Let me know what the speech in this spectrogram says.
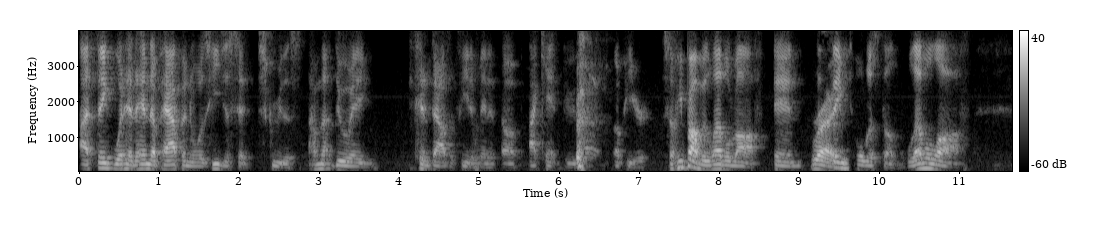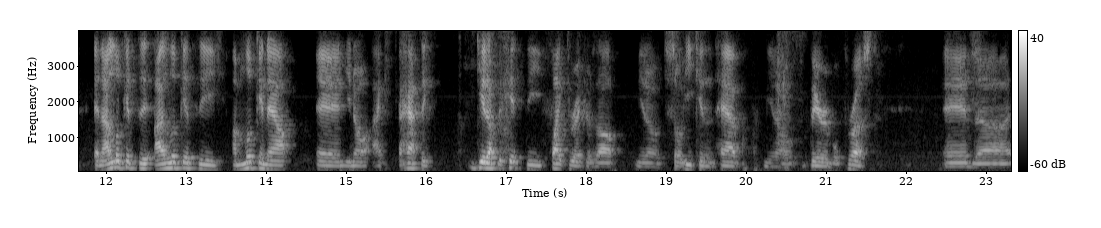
I think what had ended up happening was he just said, "Screw this! I'm not doing ten thousand feet a minute up. I can't do that up here." So he probably leveled off, and the thing told us to level off. And I look at the, I look at the, I'm looking out, and you know, I, I have to get up and hit the flight directors off, you know, so he can have, you know, variable thrust. And uh,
